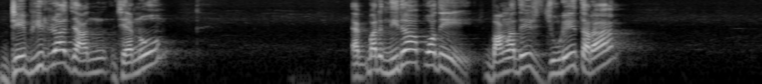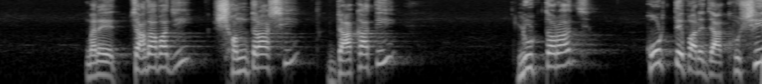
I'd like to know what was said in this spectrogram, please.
ডেভিলরা যেন একবারে নিরাপদে বাংলাদেশ জুড়ে তারা মানে চাঁদাবাজি, সন্ত্রাসী, ডাকাতি, লুটতরাজ করতে পারে যা খুশি,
